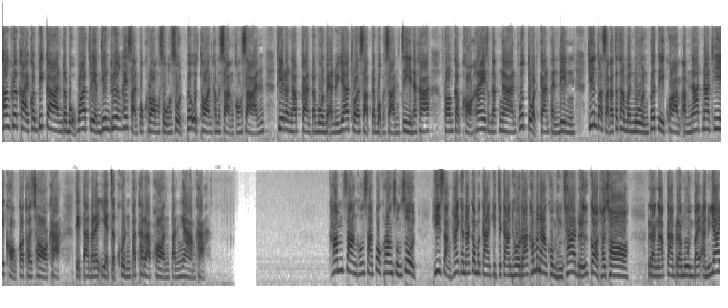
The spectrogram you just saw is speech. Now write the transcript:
ทางเครือข่ายคนพิการระบุว่าเตรียมยื่นเรื่องให้ศาลปกครองสูงสุด เพื่ออุทธรณ์คำสั่งของศาลที่ระงับการประมูลใบอนุญาตโทรศัพท์ระบบ 3G นะคะ พร้อมกับขอให้สำนักงานผู้ตรวจการแผ่นดิน ยื่นต่อสารรัฐธรรมนูญ เพื่อตีความอำนาจหน้าที่ของกทช ค่ะ ติดตามรายละเอียดจากคุณพัทรพรตันงามค่ะคำสั่งของศาลปกครองสูงสุด ที่สั่งให้คณะกรรมการกิจการโทรคมนาคมแห่งชาติหรือกทช ระงับการประมูลใบอนุญาต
